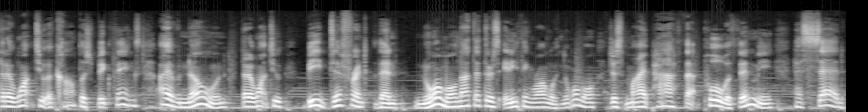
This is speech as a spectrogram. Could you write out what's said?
that I want to accomplish big things. I have known that I want to be different than normal. Not that there's anything wrong with normal, just my path, that pull within me has said,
